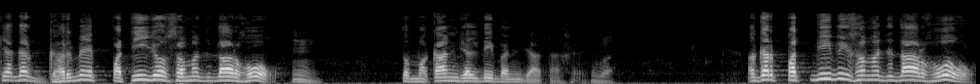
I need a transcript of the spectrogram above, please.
कि अगर घर में पति जो समझदार हो हम्म। तो मकान जल्दी बन जाता है। अगर पत्नी भी समझदार हो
